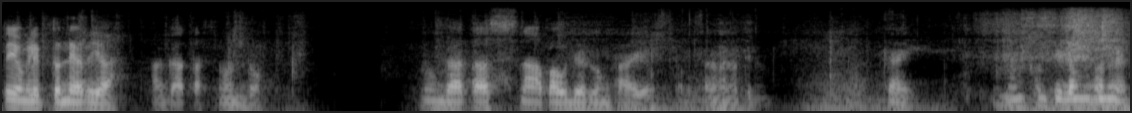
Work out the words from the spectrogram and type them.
Ito yung Lipton area. Ah, gatas naman to. Yung gatas na powder lang tayo. Tapos sanahan natin ng chai. Yung konti lang ano eh.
